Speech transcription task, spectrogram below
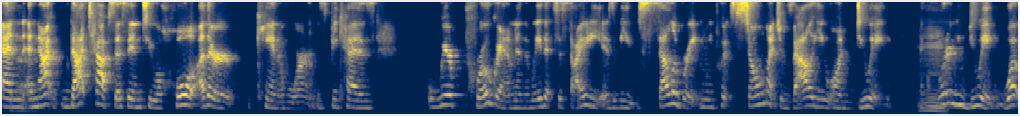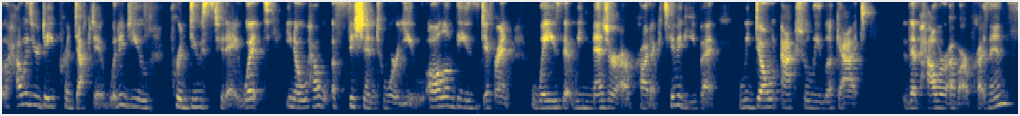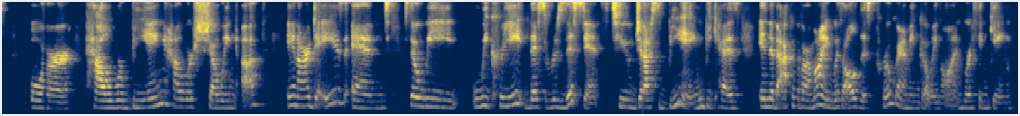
And and that that taps us into a whole other can of worms because we're programmed in the way that society is. We celebrate and we put so much value on doing. Like mm. what are you doing? What how was your day productive? What did you produce today? What you know how efficient were you? All of these different ways that we measure our productivity but we don't actually look at the power of our presence or how we're being how we're showing up in our days. And so we we create this resistance to just being because in the back of our mind with all this programming going on we're thinking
